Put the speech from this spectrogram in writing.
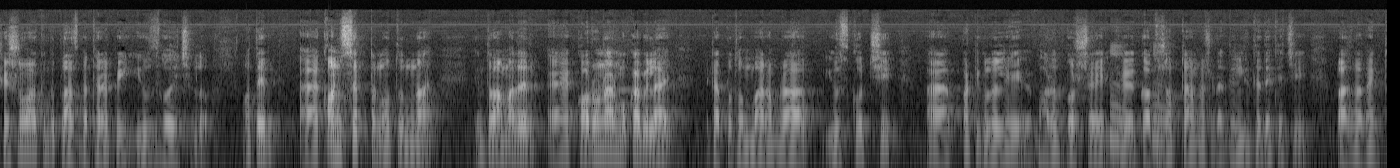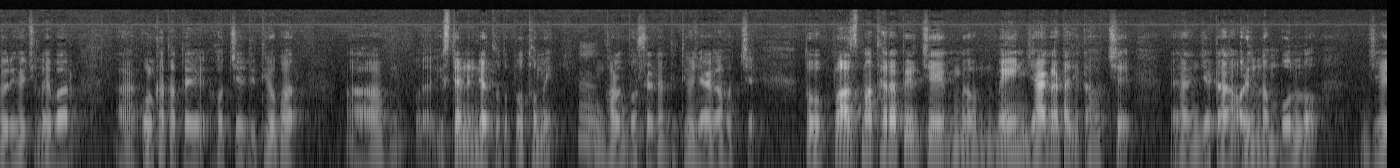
সে সময় কিন্তু প্লাজমা থেরাপি ইউজ হয়েছিল। অতএব কনসেপ্টটা নতুন নয় কিন্তু আমাদের করোনার মোকাবিলায় এটা প্রথমবার আমরা ইউজ করছি। পার্টিকুলারলি ভারতবর্ষে গত সপ্তাহে আমরা সেটা দিল্লিতে দেখেছি প্লাজমা ব্যাংক তৈরি হয়েছিল। এবার কলকাতাতে হচ্ছে দ্বিতীয়বার। ইস্টার্ন ইন্ডিয়াতে তো প্রথমেই এবং ভারতবর্ষে এটা দ্বিতীয় জায়গা হচ্ছে। তো প্লাজমা থেরাপির যে মেইন জায়গাটা যেটা হচ্ছে যেটা অরিন্দম বলল যে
